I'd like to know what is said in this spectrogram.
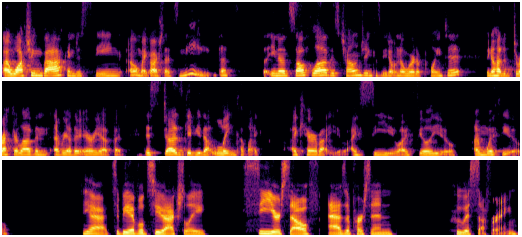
uh, watching back and just seeing, oh my gosh, that's me. That's, you know, self love is challenging because we don't know where to point it. We know how to direct our love in every other area, but this does give you that link of like, I care about you. I see you. I feel you. I'm with you. Yeah, to be able to actually see yourself as a person who is suffering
